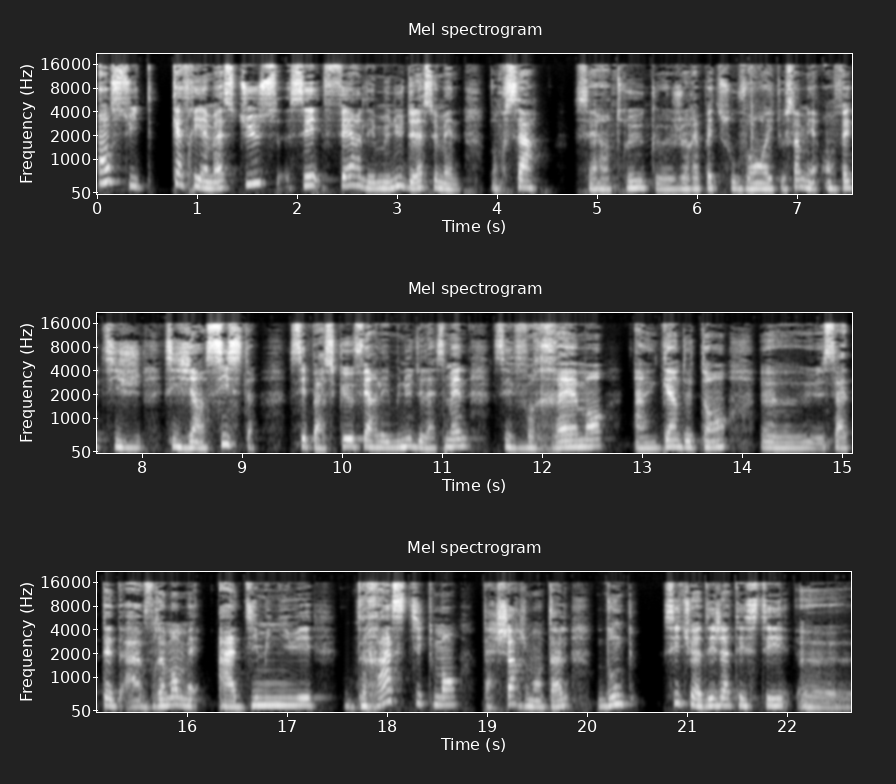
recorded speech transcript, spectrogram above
Ensuite, quatrième astuce, c'est faire les menus de la semaine. Donc ça, c'est un truc que je répète souvent et tout ça, mais en fait, si si j'insiste, c'est parce que faire les menus de la semaine, c'est vraiment un gain de temps. Euh, ça t'aide à vraiment, mais à diminuer drastiquement ta charge mentale. Donc, si tu as déjà testé euh,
